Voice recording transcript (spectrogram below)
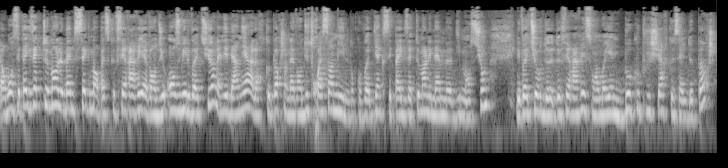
Alors bon, c'est pas exactement le même segment parce que Ferrari a vendu 11 000 voitures l'année dernière, alors que Porsche en a vendu 300 000. Donc on voit bien que c'est pas exactement les mêmes dimensions. Les voitures de, de Ferrari sont en moyenne beaucoup plus chères que celles de Porsche.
